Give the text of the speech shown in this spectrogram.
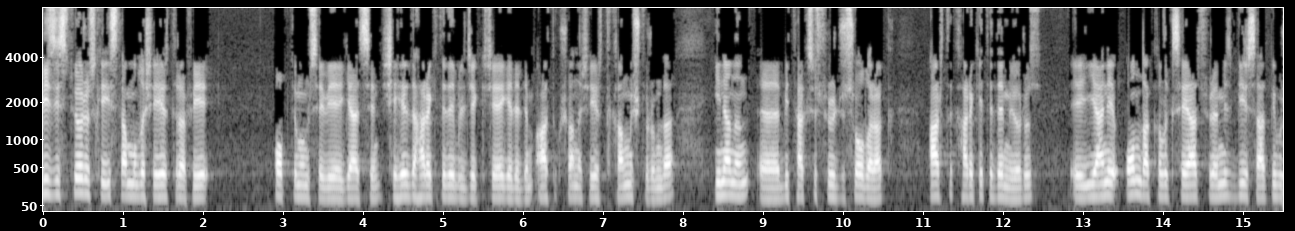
biz istiyoruz ki İstanbul'da şehir trafiği optimum seviyeye gelsin. Şehirde hareket edebilecek şeye gelelim. Artık şu anda şehir tıkanmış durumda. İnanın e, bir taksi sürücüsü olarak artık hareket edemiyoruz. E, yani 10 dakikalık seyahat süremiz 1 saat, 1,5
